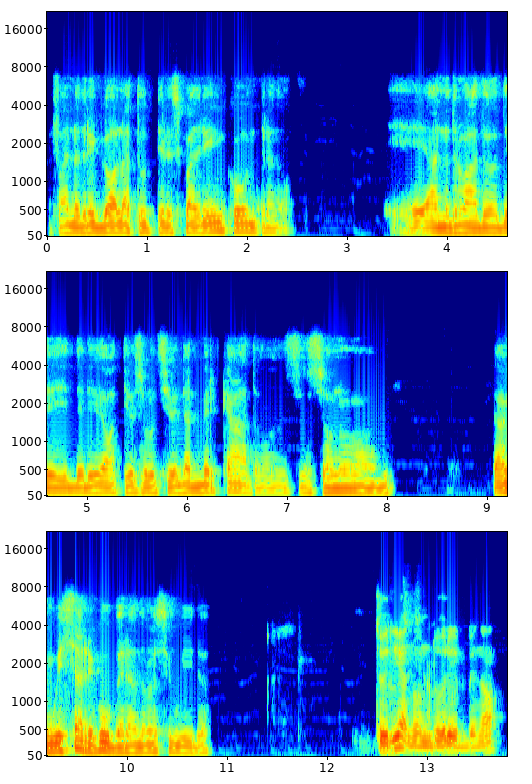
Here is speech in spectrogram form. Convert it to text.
fanno tre gol a tutte le squadre che incontrano, e hanno trovato dei- delle ottime soluzioni dal mercato, sono... Anguissa recupera, non l'ho seguito. In teoria Non non dovrebbe, no?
